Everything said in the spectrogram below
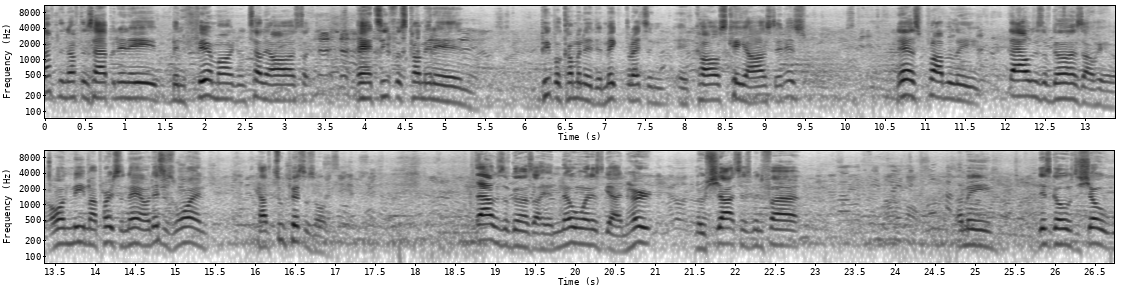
nothing, nothing's happening. They've been fear mongering, telling us Antifa's coming in, people coming in to make threats and, and cause chaos. And it's, there's probably thousands of guns out here. On me, my person now, this is one, have two pistols on me. Thousands of guns out here. No one has gotten hurt. No shots has been fired. I mean, this goes to show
